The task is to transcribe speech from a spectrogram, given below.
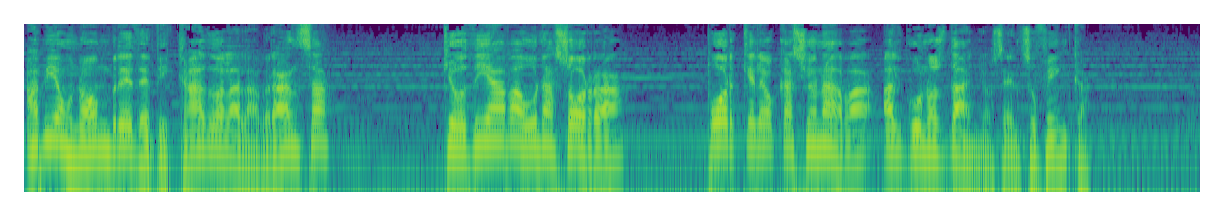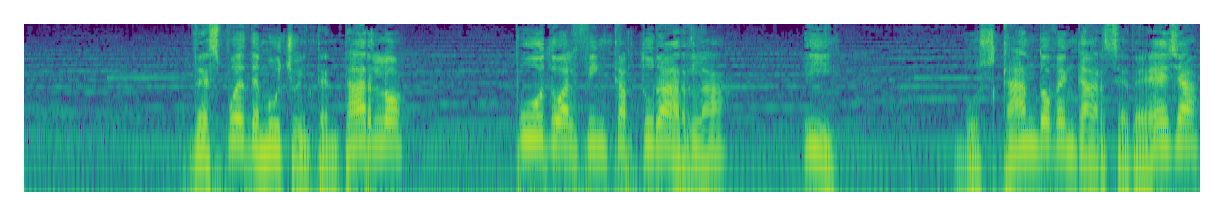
Había un hombre dedicado a la labranza que odiaba una zorra porque le ocasionaba algunos daños en su finca. Después de mucho intentarlo, pudo al fin capturarla y, buscando vengarse de ella,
